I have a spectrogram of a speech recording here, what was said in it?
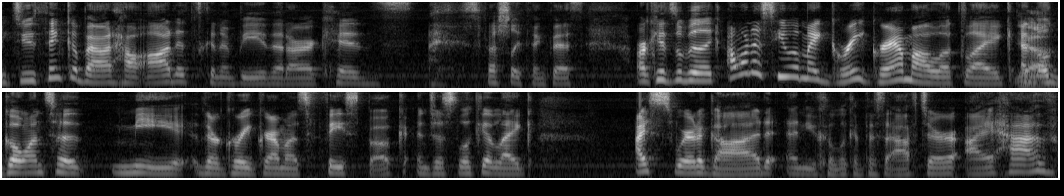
do think about how odd it's going to be that our kids, I especially think this, our kids will be like, I want to see what my great grandma looked like. And Yeah. they'll go onto me, their great grandma's Facebook, and just look at like, I swear to God, and you can look at this after, I have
